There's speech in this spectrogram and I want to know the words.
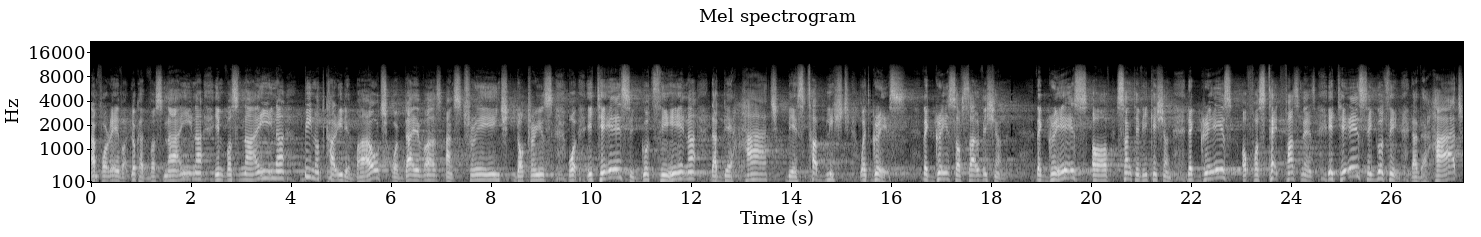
and forever. Look at verse 9. In verse 9, be not carried about with divers and strange doctrines, but it is a good thing that the heart be established with grace, the grace of salvation the grace of sanctification, the grace of for steadfastness. It is a good thing that the heart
